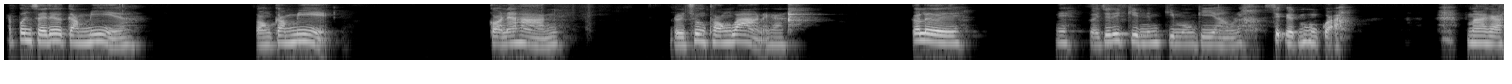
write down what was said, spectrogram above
แอปเปิลไซเดอร์กัมมี่นะสองกัมมี่ ก่อนอาหาร หรือช่วงท้องว่างนะคะ ก็เลยนี่เผื่อจะได้กินนี่มันกี่โมงกี่ยามแล้วสิบเอ็ดโมงกว่า มาค่ะ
